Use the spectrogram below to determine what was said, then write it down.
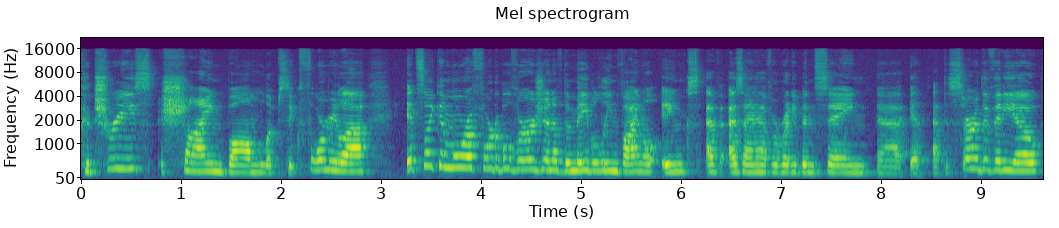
Catrice Shine Bomb lipstick formula. It's like a more affordable version of the Maybelline Vinyl Inks, as I have already been saying uh, at, at the start of the video.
